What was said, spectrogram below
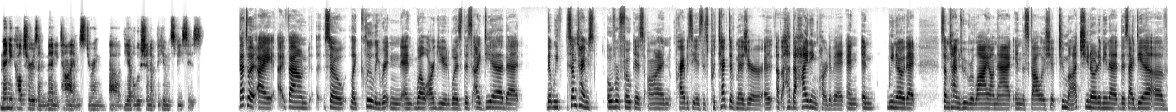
many cultures and many times during uh, the evolution of the human species that's what I, I found so like clearly written and well argued was this idea that that we sometimes over focus on privacy as this protective measure of the hiding part of it. And and we know that sometimes we rely on that in the scholarship too much. You know what i mean? Uh, this idea of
